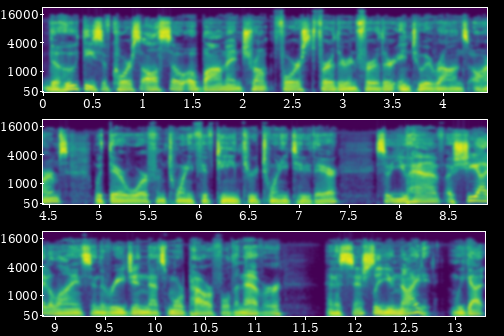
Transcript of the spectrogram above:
the Houthis, of course, also Obama and Trump forced further and further into Iran's arms with their war from 2015 through 22 there. So you have a Shiite alliance in the region that's more powerful than ever and essentially united. We got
